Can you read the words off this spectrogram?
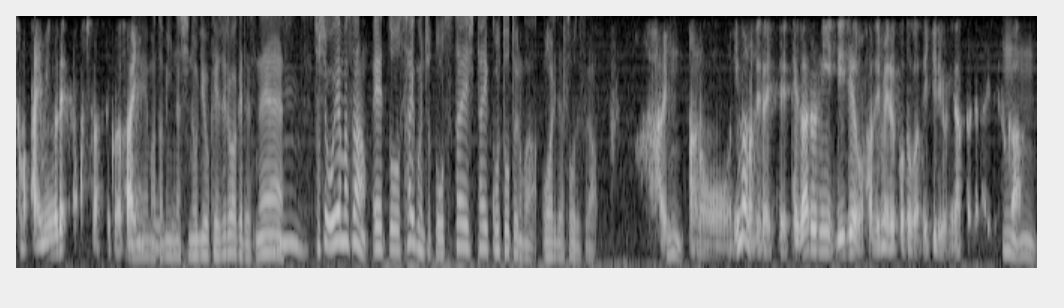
そのタイミングで告知させてください、ねまたみんなしのぎを削るわけですね。うんそして大山さん、えー、と最後にちょっとお伝えしたいことというのが終わりだそうですが。はい。うん。あのー今の時代って手軽に DJ を始めることができるようになったじゃないですか、うんうん。で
